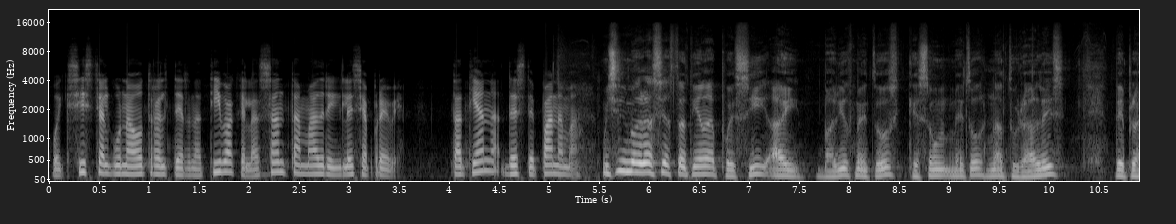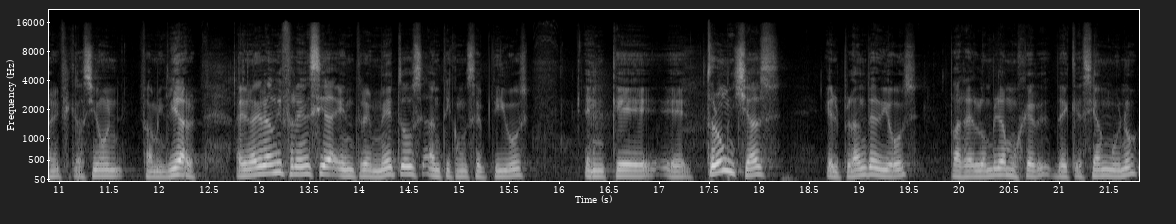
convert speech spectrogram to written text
o existe alguna otra alternativa que la Santa Madre Iglesia pruebe? Tatiana desde Panamá. Muchísimas gracias, Tatiana. Pues sí, hay varios métodos que son métodos naturales de planificación familiar. Hay una gran diferencia entre métodos anticonceptivos en que eh, tronchas el plan de Dios para el hombre y la mujer de que sean uno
